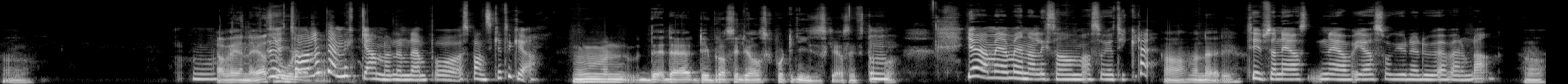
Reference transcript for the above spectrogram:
Ja. Jag vet inte, jag tror det är Uttalet så. är mycket annorlunda än på spanska tycker jag. Mm, men det, det, är, det är brasiliansk portugisiska jag syftar Mm. på. Ja, men jag menar liksom, alltså jag tycker det. Ja, men det är det ju. Typ så när jag, när jag, jag såg ju när du är Värmland. Ja.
